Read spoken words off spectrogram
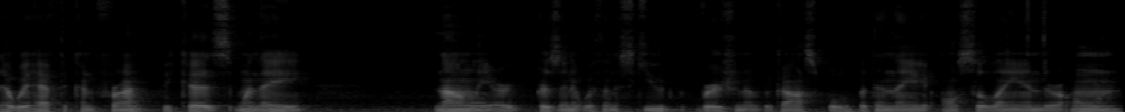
that we have to confront because when they not only are presented with an skewed version of the gospel, but then they also lay in their own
